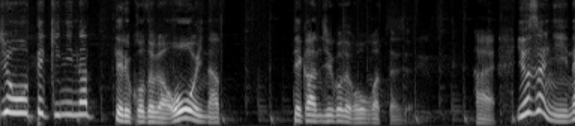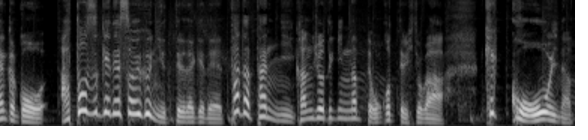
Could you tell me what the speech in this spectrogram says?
情的になってることが多いなって感じることが多かったんですよね。はい。要するになんかこう、後付けでそういう風に言ってるだけで、ただ単に感情的になって怒ってる人が結構多いな。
